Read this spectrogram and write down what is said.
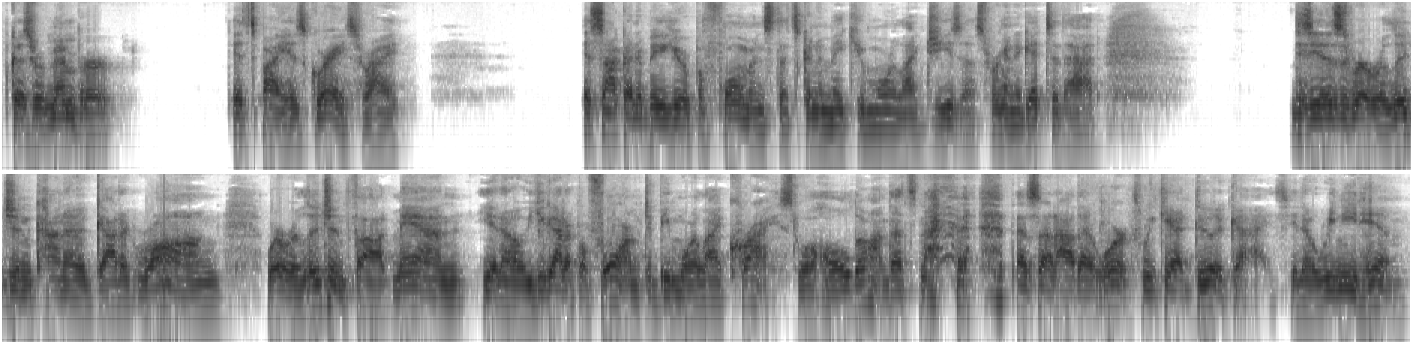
because remember, it's by his grace, right? It's not going to be your performance that's going to make you more like Jesus. We're going to get to that. You see, this is where religion kind of got it wrong, where religion thought, man, you know, you got to perform to be more like Christ. Well, hold on. That's not, that's not how that works. We can't do it, guys. You know, we need him.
